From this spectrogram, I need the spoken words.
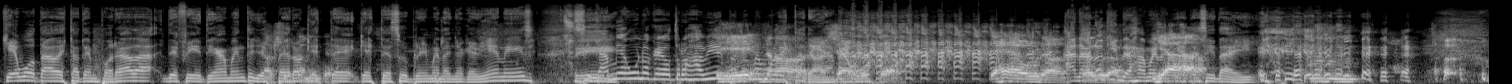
qué votada esta temporada. Definitivamente, yo espero que esté, que esté Supreme el año que viene. Si cambian uno que otro Javier, Sí, pues no me no, molestaría. no, seguro. Seguro. Ana seguro. Lokin, déjame Ya. la quietecita ahí.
